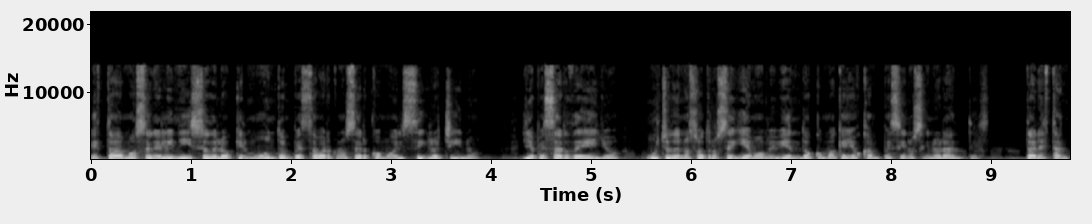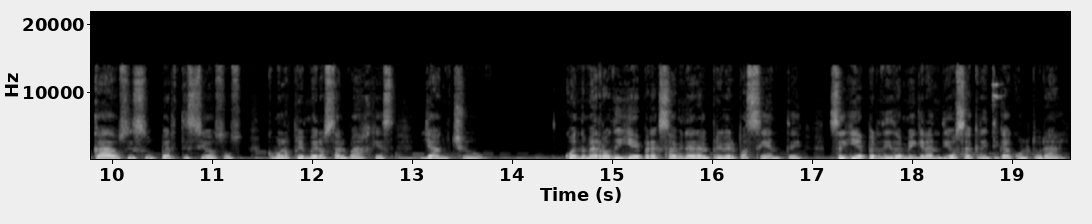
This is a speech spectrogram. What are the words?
Estábamos en el inicio de lo que el mundo empezaba a reconocer como el siglo chino, y a pesar de ello, muchos de nosotros seguíamos viviendo como aquellos campesinos ignorantes, tan estancados y supersticiosos como los primeros salvajes Yangchu. Cuando me arrodillé para examinar al primer paciente, seguía perdido en mi grandiosa crítica cultural.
